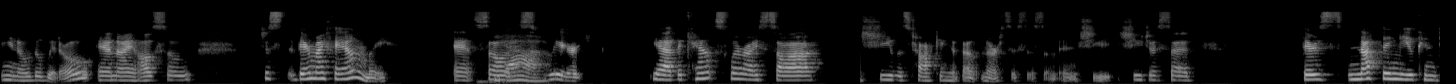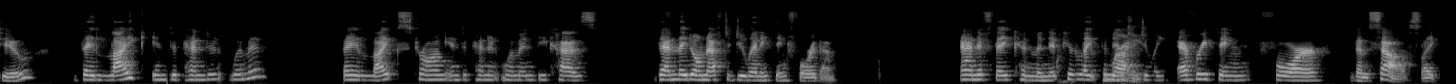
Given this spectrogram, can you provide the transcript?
you know, the widow. And I also just, they're my family. And so yeah. it's weird. Yeah. The counselor I saw, she was talking about narcissism and she, she just said, there's nothing you can do. They like independent women. They like strong independent women because then they don't have to do anything for them. And if they can manipulate them right. into doing everything for themselves, like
